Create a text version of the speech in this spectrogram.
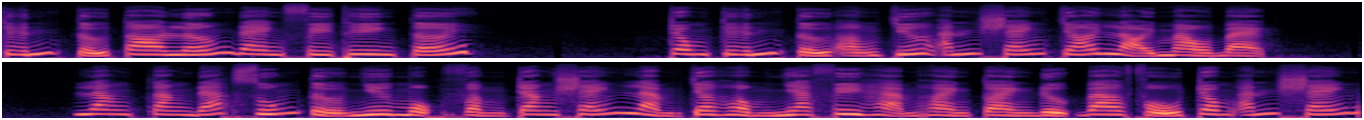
kính tử to lớn đang phi thiên tới. Trong kính tử ẩn chứa ánh sáng chói lọi màu bạc. Lăng tăng đáp xuống tựa như một vầng trăng sáng làm cho Hồng Nha Phi hạm hoàn toàn được bao phủ trong ánh sáng.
